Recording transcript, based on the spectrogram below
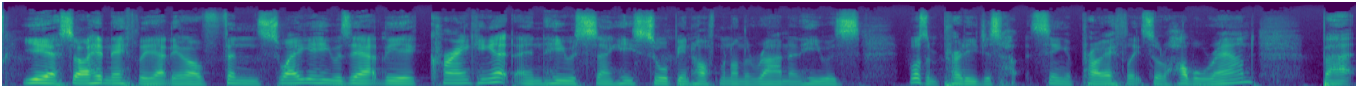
Yeah, so I had an athlete out there, old Finn Swager. He was out there cranking it, and he was saying he saw Ben Hoffman on the run, and he was it wasn't pretty just seeing a pro athlete sort of hobble round. But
